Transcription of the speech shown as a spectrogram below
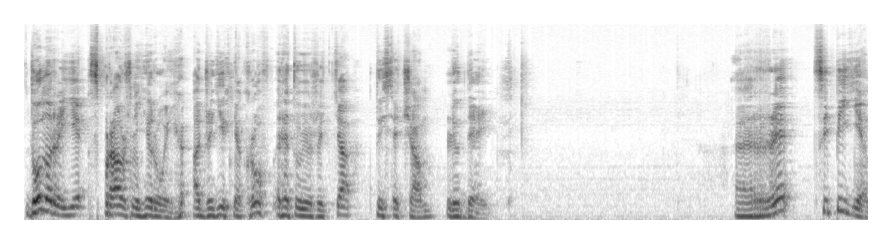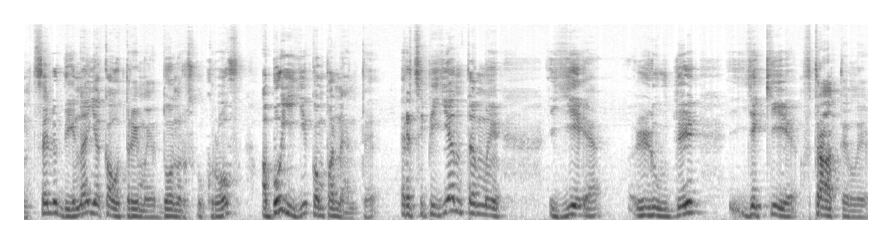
Донори є справжні герої, адже їхня кров рятує життя тисячам людей. Реципієнт це людина, яка отримує донорську кров або її компоненти. Реципієнтами є люди, які втратили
